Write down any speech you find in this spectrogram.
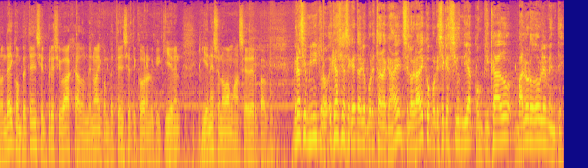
donde hay competencia el precio baja, donde no hay competencia te cobran lo que quieren y en eso no vamos a ceder, Pablo. Gracias, ministro. Gracias, secretario, por estar acá. ¿eh? Se lo agradezco porque sé que ha sido un día complicado. Valoro doblemente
